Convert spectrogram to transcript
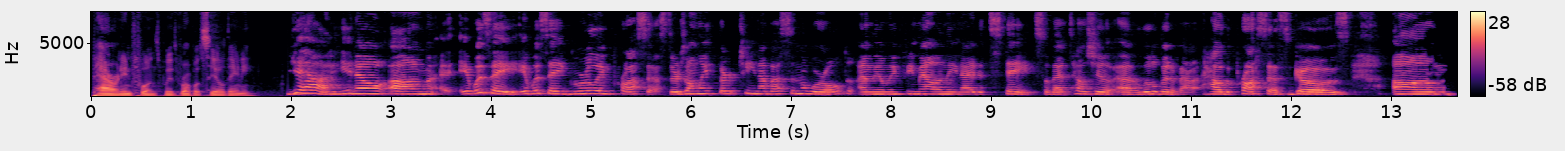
power and influence with Robert Cialdini. Yeah, you know, um, it was a it was a grueling process. There's only 13 of us in the world. I'm the only female in the United States, so that tells you a little bit about how the process goes. Um,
